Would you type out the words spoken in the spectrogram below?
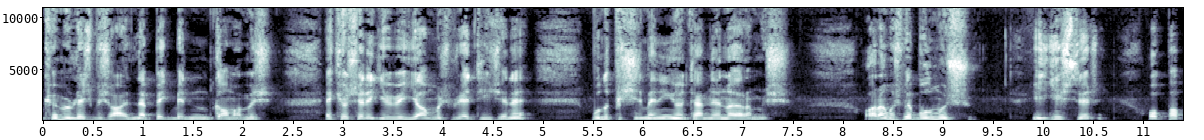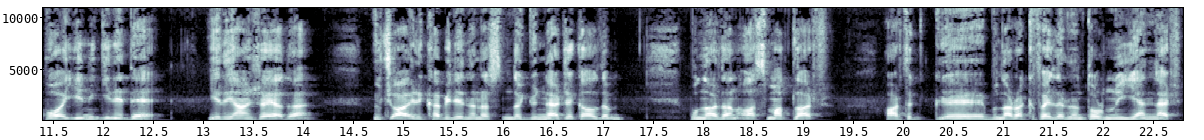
kömürleşmiş halinden pek memnun kalmamış. E kösele gibi bir yanmış bir et yiyeceğine bunu pişirmenin yöntemlerini aramış. Aramış ve bulmuş. İlginçtir. O Papua Yeni Gine'de İryanjaya'da üç ayrı kabilenin arasında günlerce kaldım. Bunlardan asmatlar, artık e, bunlar Rockefeller'ın torununu yiyenler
